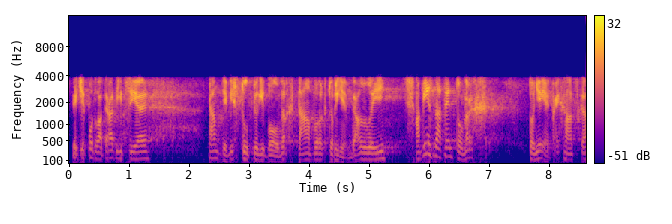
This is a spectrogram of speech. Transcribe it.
Viete, podľa tradície, tam, kde vystúpili, bol vrch tábor, ktorý je v Galilei. A výjsť na tento vrch, to nie je prechádzka.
